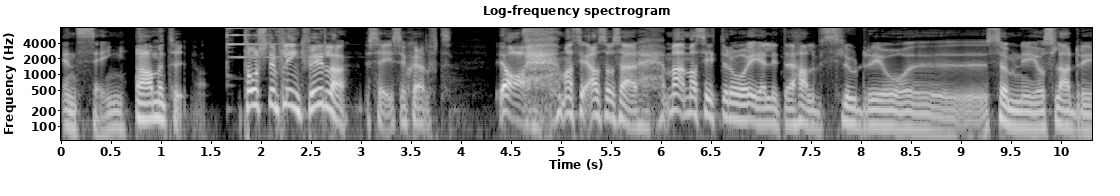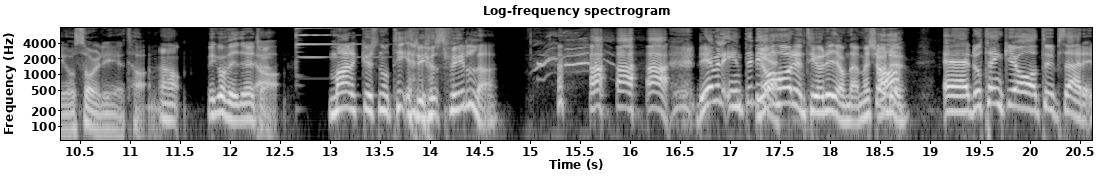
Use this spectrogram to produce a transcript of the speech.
en säng. Ja, men typ. Torsten Flink-fylla, det säger sig självt. Ja, man, alltså så här, man, man sitter och är lite halvsluddrig och uh, sömnig och sladdrig och sorglig i ett hörn. Ja, vi går vidare tror jag. Marcus Noterius-fylla. det är väl inte det? Jag har en teori om det, men kör Ja. du. Eh, då tänker jag typ så här, eh,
